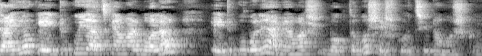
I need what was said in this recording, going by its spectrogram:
যাই হোক, এইটুকুই আজকে আমার বলার। এইটুকু বলে আমি আমার বক্তব্য শেষ করছি। নমস্কার।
